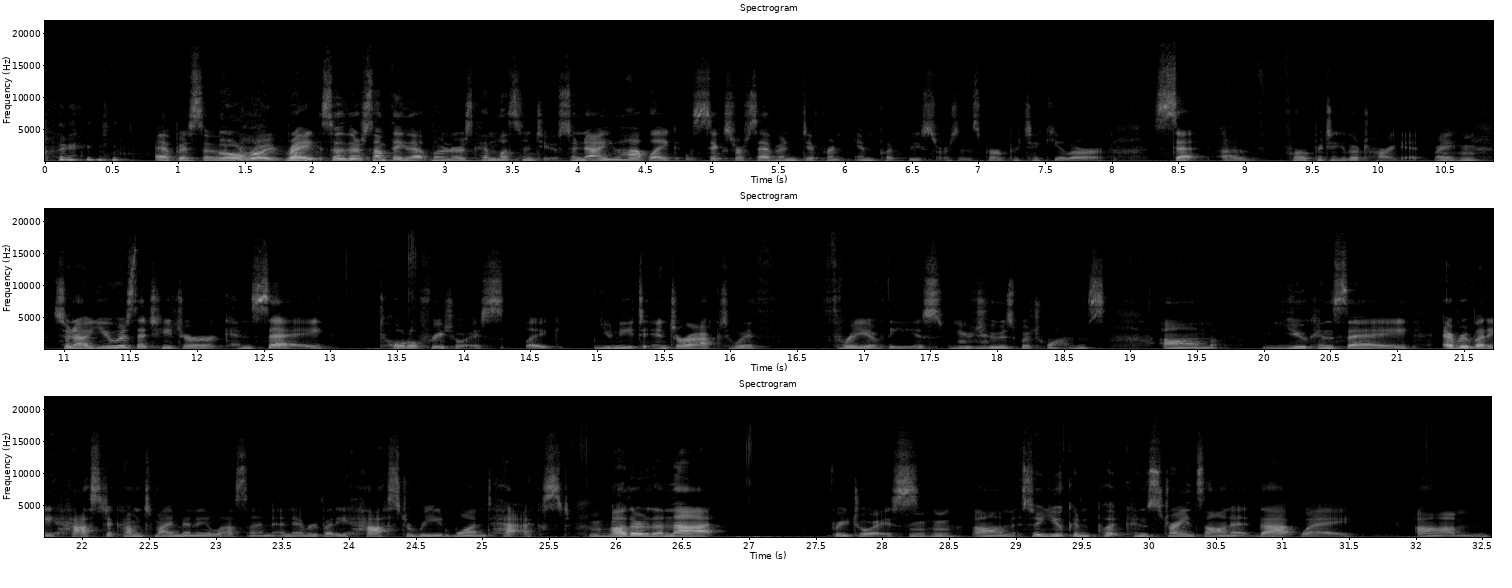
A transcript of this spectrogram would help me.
episode. Oh, right, right. right. So there's something that learners can listen to. So now you have like six or seven different input resources for a particular set of, for a particular target, right? So now you as the teacher can say, total free choice, like you need to interact with three of these, you choose which ones. Um, you can say everybody has to come to my mini lesson and everybody has to read one text. Other than that, free choice. Um, so you can put constraints on it that way. Um,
